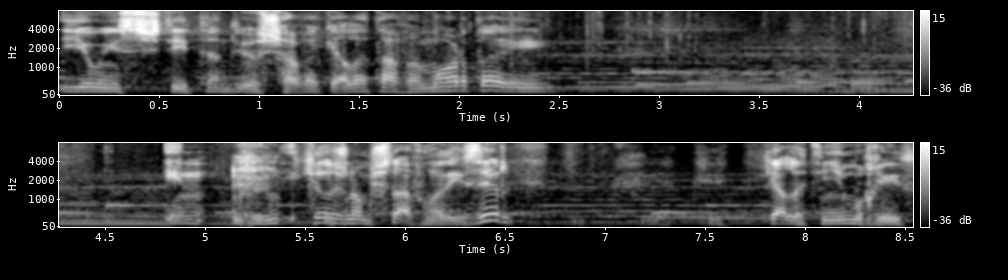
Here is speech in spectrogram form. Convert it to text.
e eu insisti tanto, eu achava que ela estava morta e, e, e que eles não me estavam a dizer que, que, que ela tinha morrido.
